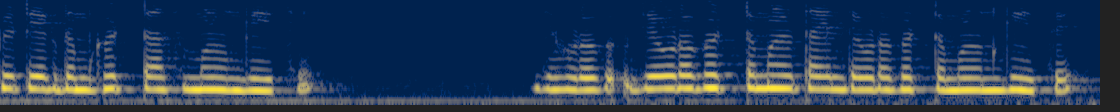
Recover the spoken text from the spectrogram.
पीठ एकदम घट्ट असं मळून घ्यायचं आहे जेवढं जेवढं घट्ट मळता येईल तेवढं घट्ट मळून घ्यायचं आहे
